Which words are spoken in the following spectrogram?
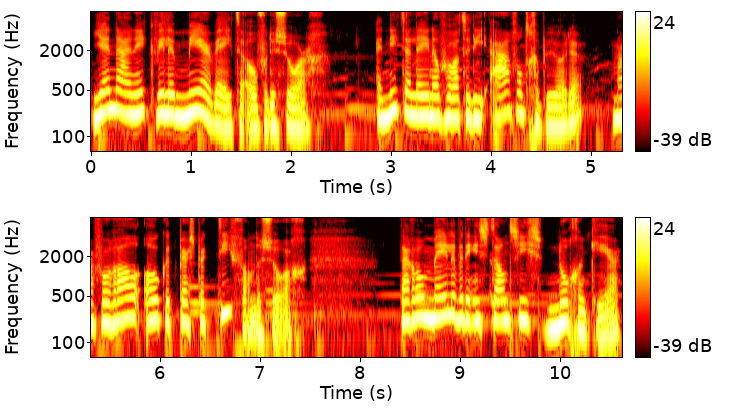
Jenna en ik willen meer weten over de zorg. En niet alleen over wat er die avond gebeurde, maar vooral ook het perspectief van de zorg. Daarom mailen we de instanties nog een keer.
